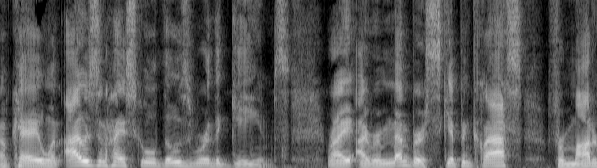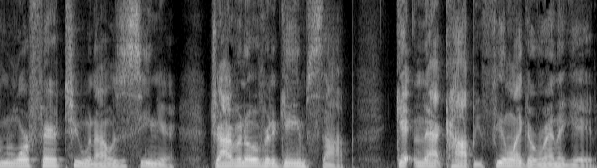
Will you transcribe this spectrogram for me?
Okay, when I was in high school, those were the games, right? I remember skipping class for Modern Warfare 2 when I was a senior, driving over to GameStop, getting that copy, feeling like a renegade,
